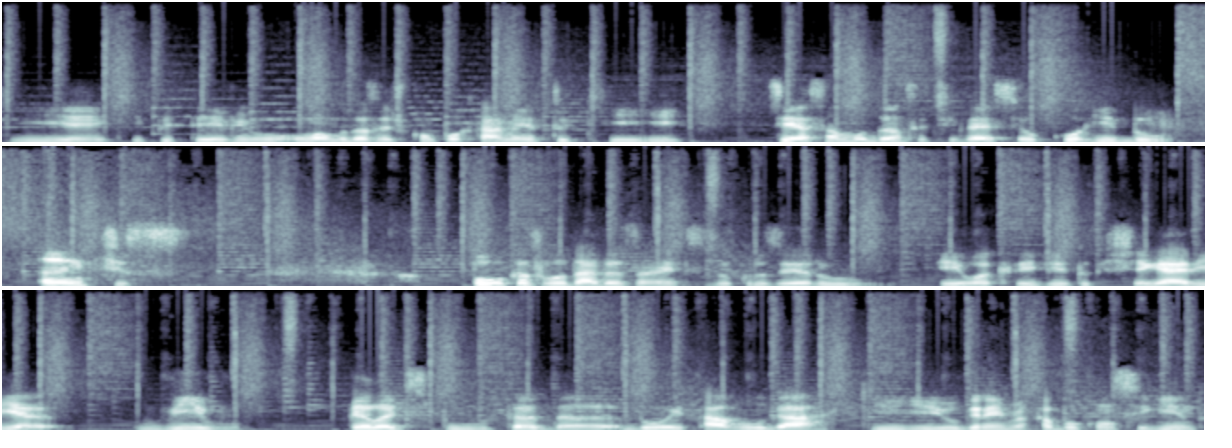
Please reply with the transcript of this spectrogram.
que a equipe teve uma mudança de comportamento que, se essa mudança tivesse ocorrido antes, poucas rodadas antes, o Cruzeiro, eu acredito que chegaria vivo pela disputa da, do oitavo lugar que o Grêmio acabou conseguindo.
